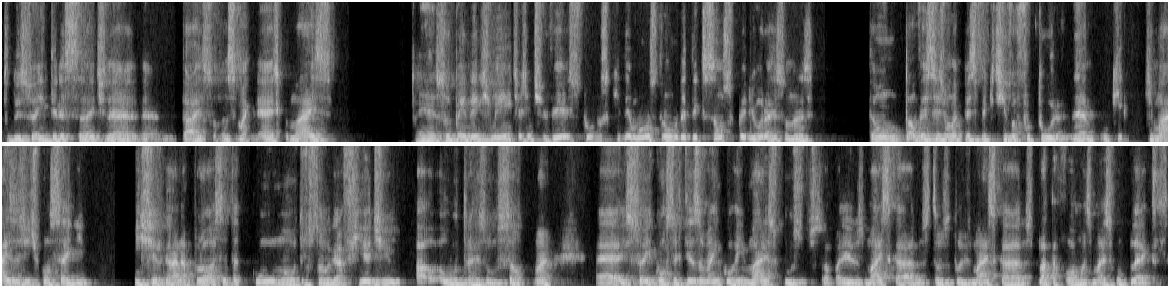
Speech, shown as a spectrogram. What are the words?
tudo isso é interessante, né, né da ressonância magnética, mas é, surpreendentemente a gente vê estudos que demonstram detecção superior à ressonância. Então, talvez seja uma perspectiva futura, né? O que, que mais a gente consegue enxergar na próstata com uma ultrassonografia de ultra resolução, não é? É, isso aí com certeza vai incorrer em mais custos, aparelhos mais caros, transdutores mais caros, plataformas mais complexas.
